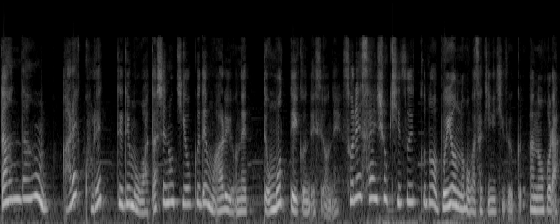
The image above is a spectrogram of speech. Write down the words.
だんだん、あれこれってでも私の記憶でもあるよねって思っていくんですよね。それ最初気づくのはブヨンの方が先に気づく。あの、ほら、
